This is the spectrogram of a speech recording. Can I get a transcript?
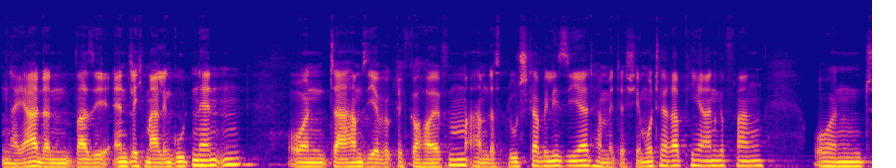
naja, dann war sie endlich mal in guten Händen und da haben sie ihr wirklich geholfen, haben das Blut stabilisiert, haben mit der Chemotherapie angefangen und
